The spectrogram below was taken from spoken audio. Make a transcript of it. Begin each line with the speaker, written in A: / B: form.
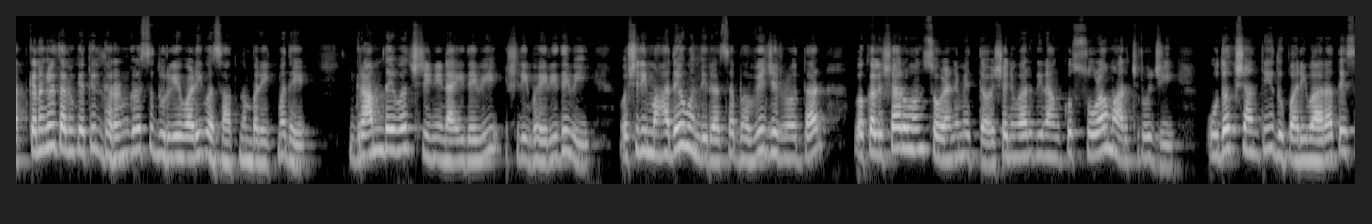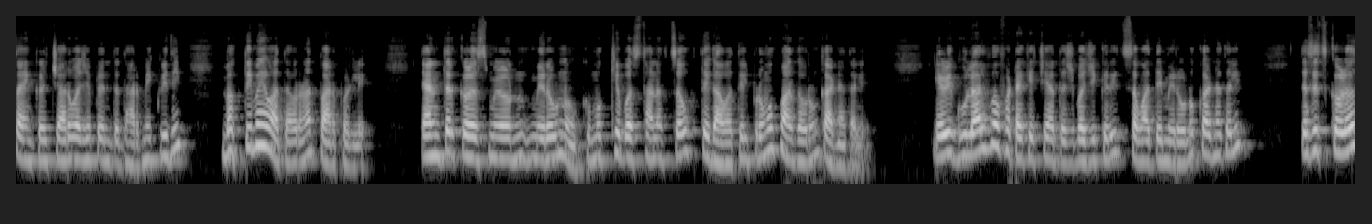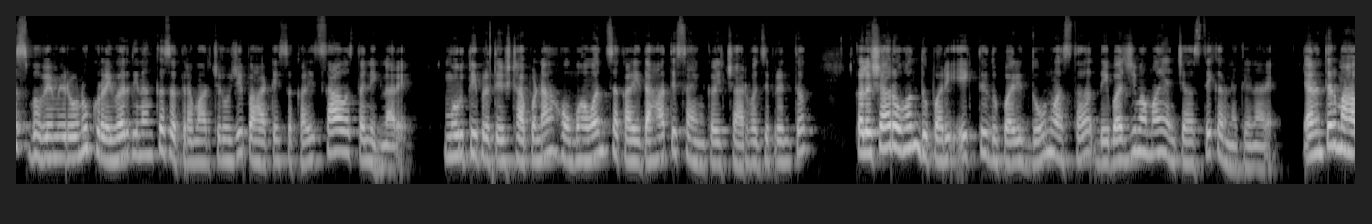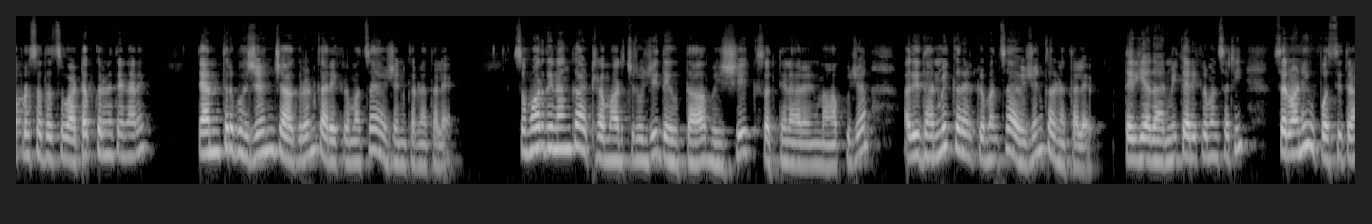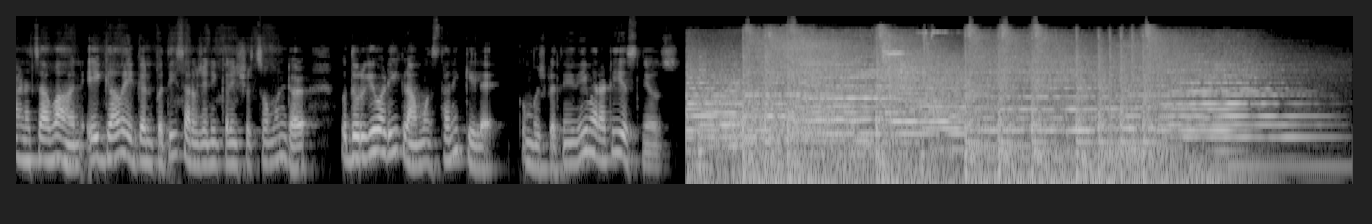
A: हातकणंगले तालुक्यातील धरणग्रस्त दुर्गेवाडी वसाहत नंबर एकमध्ये ग्रामदैवत श्री निनाई देवी श्री भैरी देवी व श्री महादेव मंदिराचा भव्य जीर्णोद्धार व कलशारोहण सोहळ्यानिमित्त शनिवार दिनांक सोळा मार्च रोजी उदक शांती दुपारी बारा ते सायंकाळी चार वाजेपर्यंत धार्मिक विधी भक्तिमय वातावरणात पार पडले. त्यानंतर कळस मिळवून मिरवणूक मुख्य बसस्थानक चौक ते गावातील प्रमुख मार्गावरून काढण्यात आली. यावेळी गुलाल व फटाक्याची आतषबाजी करीत संवाद्य मिरवणूक काढण्यात आली. तसेच कळस भव्य मिरवणूक रविवार दिनांक सतरा मार्च रोजी पहाटे सकाळी सहा वाजता निघणार आहे. मूर्ती प्रतिष्ठापना होमहवन सकाळी दहा ते सायंकाळी चार वाजेपर्यंत कलशारोहण दुपारी एक ते दुपारी दोन वाजता देबाजी मामा यांच्या हस्ते करण्यात येणार आहे. त्यानंतर महाप्रसादाचं वाटप करण्यात येणार आहे. त्यानंतर भजन जागरण कार्यक्रमाचं आयोजन करण्यात आलं आहे सोमवार दिनांक अठरा मार्च रोजी देवता अभिषेक सत्यनारायण महापूजा आदी धार्मिक कार्यक्रमांचं आयोजन करण्यात आलं आहे तर या धार्मिक कार्यक्रमांसाठी सर्वांनी उपस्थित राहण्याचं आवाहन एक गाव एक गणपती सार्वजनिक गणेशोत्सव मंडळ व दुर्गेवाडी ग्रामस्थांनी केलं आहे कुंभज प्रतिनिधी मराठी एस न्यूज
